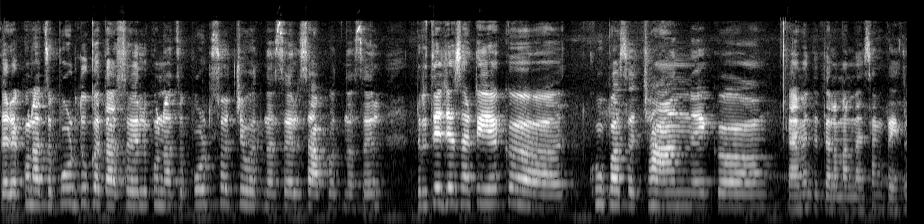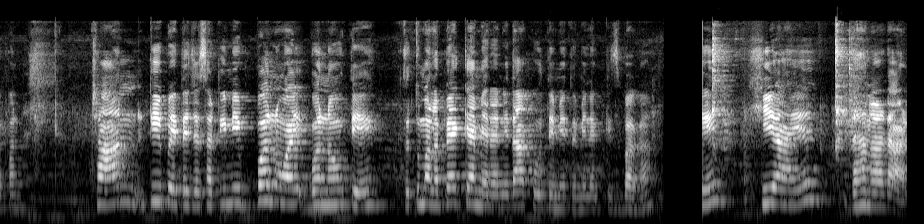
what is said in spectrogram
तर कुणाचं पोट दुखत असेल कुणाचं पोट स्वच्छ होत नसेल साफ होत नसेल तर त्याच्यासाठी एक खूप असं छान एक काय म्हणते त्याला मला नाही सांगता येतं पण छान टीप आहे त्याच्यासाठी. मी बनवाय बनवते. तर तुम्हाला बॅक कॅमेऱ्याने दाखवते मी तुम्ही नक्कीच बघा. ही आहे धना डाळ.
